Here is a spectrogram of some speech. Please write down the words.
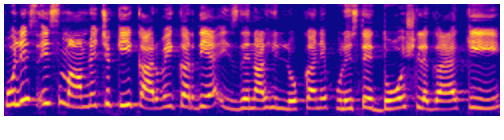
ਪੁਲਿਸ ਇਸ ਮਾਮਲੇ 'ਚ ਕੀ ਕਾਰਵਾਈ ਕਰਦੀ ਹੈ, ਇਸ ਦੇ ਨਾਲ ਹੀ ਲੋਕਾਂ ਨੇ ਪੁਲਿਸ ਤੇ ਦੋਸ਼ ਲਗਾਇਆ ਕਿ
